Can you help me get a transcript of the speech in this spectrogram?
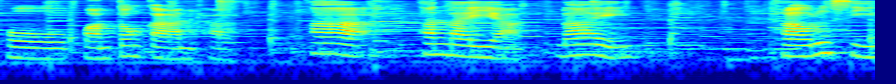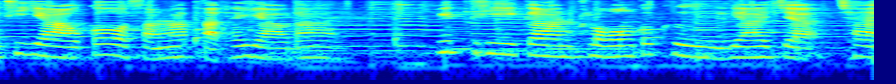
พอความต้องการค่ะ ถ้าท่านใดอยากได้คราวฤาษีที่ยาวก็สามารถตัดให้ยาวได้ วิธีการคล้องก็คือยายจะใช้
